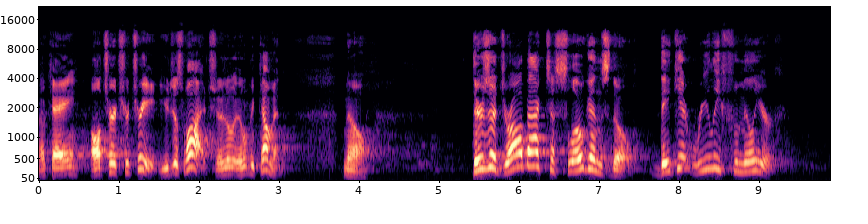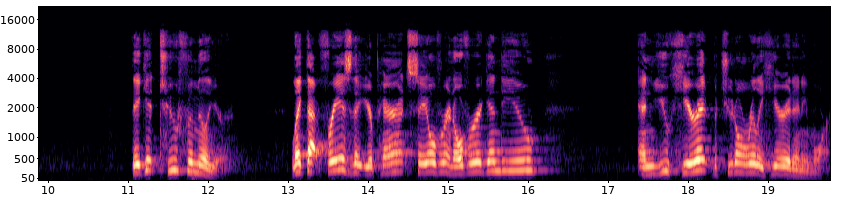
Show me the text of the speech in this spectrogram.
okay? All church retreat. You just watch. It'll, it'll be coming. No. There's a drawback to slogans, though they get really familiar. They get too familiar. Like that phrase that your parents say over and over again to you, and you hear it, but you don't really hear it anymore.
